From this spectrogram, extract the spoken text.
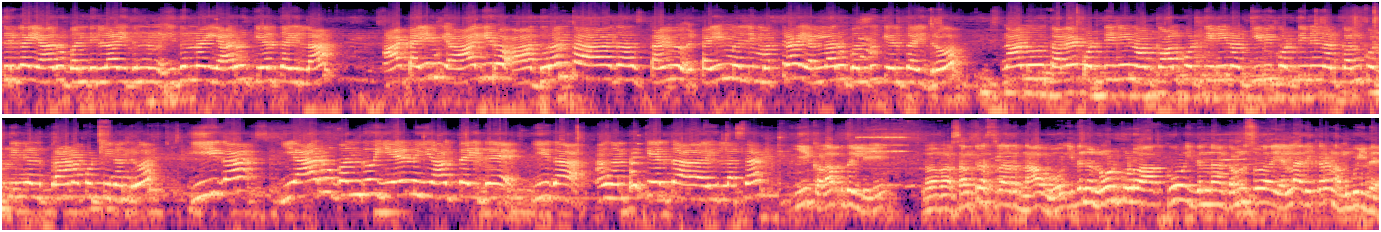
ತಿರ್ಗಾ ಯಾರು ಬಂದಿಲ್ಲ, ಇದನ್ನ ಇದನ್ನ ಯಾರು ಕೇಳ್ತಾ ಇಲ್ಲ. ಆ ಟೈಮ್ಗೆ ಆಗಿರೋ, ಆ ದುರಂತ ಆದ ಟೈಮ್ ಟೈಮಲ್ಲಿ ಮಾತ್ರ ಎಲ್ಲರೂ ಬಂದು ಕೇಳ್ತಾ ಇದ್ರು. ನಾನು ತಲೆ ಕೊಡ್ತೀನಿ, ನಾನು ಕಾಲ್ ಕೊಡ್ತೀನಿ, ನಾನು ಕಿವಿ ಕೊಡ್ತೀನಿ, ನಾನು ಕಣ್ ಕೊಡ್ತೀನಿ, ನಾನು ಪ್ರಾಣ ಕೊಡ್ತೀನಿ ಅಂದ್ರು, ಈಗ ಯಾರು ಬಂದು ಏನು ಆಗ್ತಾ ಇದೆ? ಈಗ ಹಂಗಂತ ಕೇಳ್ತಾ ಇಲ್ಲ ಸರ್. ಈ ಕಲಾಪದಲ್ಲಿ ಸಂತ್ರಸ್ತರಾದ ನಾವು ಇದನ್ನ ನೋಡ್ಕೊಳ್ಳೋ ಹಕ್ಕು, ಇದನ್ನ ಗಮನಿಸುವ ಎಲ್ಲ ಅಧಿಕಾರ ನಮಗೂ ಇದೆ.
